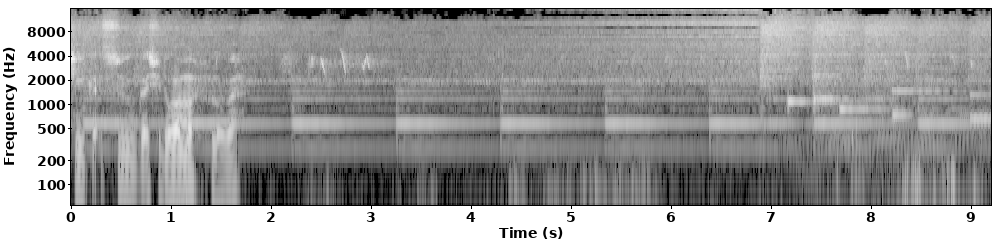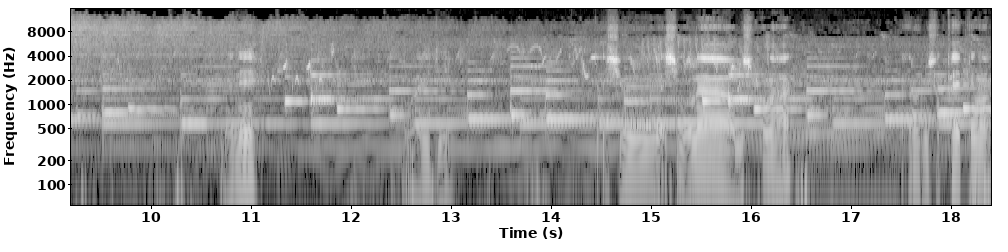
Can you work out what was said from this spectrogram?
Chica, suga, sudah lama nih bah. Ini waridi. Tasyo nak simona mispo ha. Aron misok pet mah.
